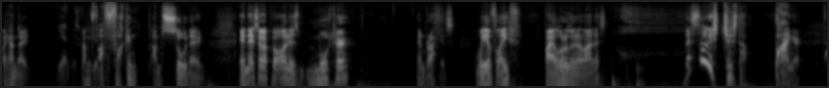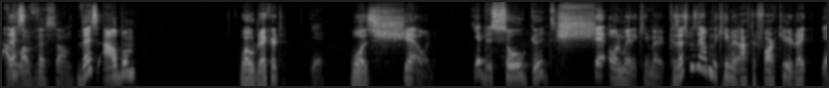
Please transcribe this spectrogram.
Like I'm down. Yeah, it's gonna I'm be I good. fucking I'm so down. And next song I put on is Motor in brackets. Way of Life by Lower Than Atlantis. This song is just a banger. I this- love this song. This album, world record, Yeah, was shit on. yeah, but it's so good. Shit on when it came out. Because this was the album that came out after Far Q, right? Uh,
